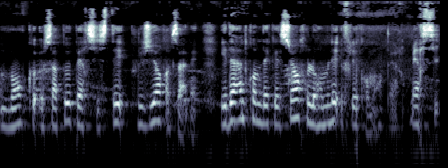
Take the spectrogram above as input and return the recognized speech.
Donc, ça peut persister plusieurs années. Et vous des questions, les commentaires. Merci.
